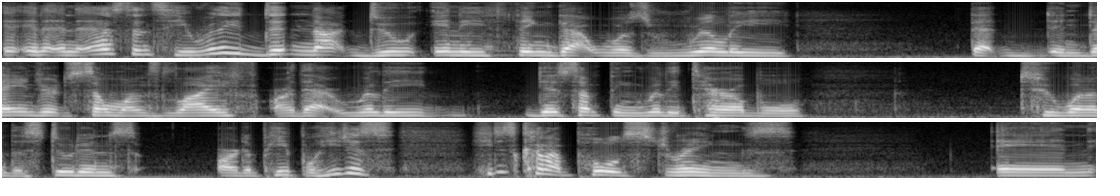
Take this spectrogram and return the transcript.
in, in essence, he really did not do anything that was really that endangered someone's life or that really did something really terrible to one of the students or the people. He just he just kind of pulled strings and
